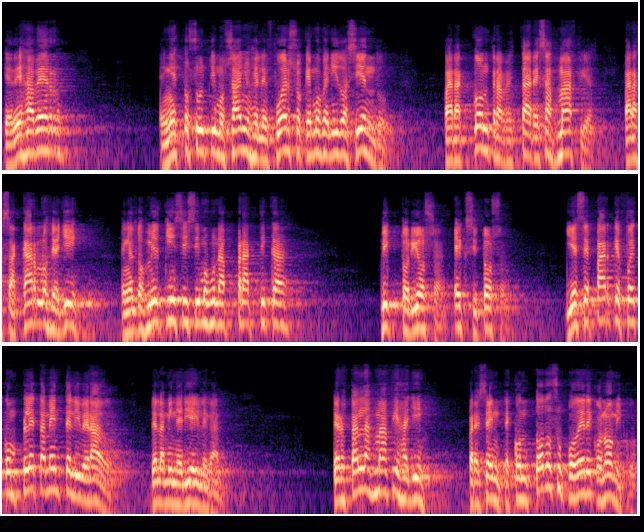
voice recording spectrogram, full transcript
que deja ver en estos últimos años el esfuerzo que hemos venido haciendo para contrarrestar esas mafias, para sacarlos de allí. En el 2015 hicimos una práctica victoriosa, exitosa, y ese parque fue completamente liberado de la minería ilegal. Pero están las mafias allí, presente, con todo su poder económico,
